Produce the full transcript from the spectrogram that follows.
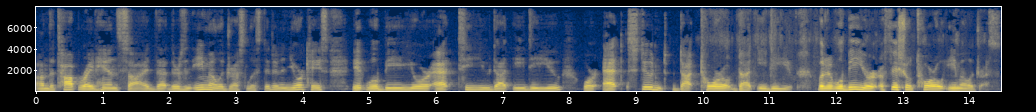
on the top right hand side that there's an email address listed, and in your case, it will be your at tu.edu or at student.touro.edu, but it will be your official Touro email address.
